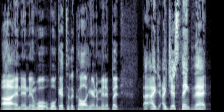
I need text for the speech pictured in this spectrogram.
Uh, and, and and we'll we'll get to the call here in a minute. But I I just think that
